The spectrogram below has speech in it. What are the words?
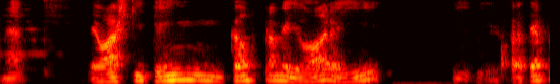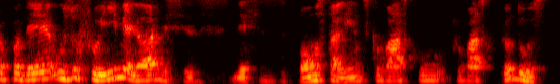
Né? Eu acho que tem campo para melhor aí, para até para poder usufruir melhor desses desses bons talentos que o Vasco que o Vasco produz.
